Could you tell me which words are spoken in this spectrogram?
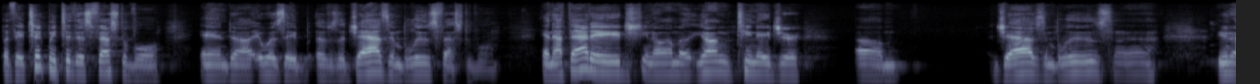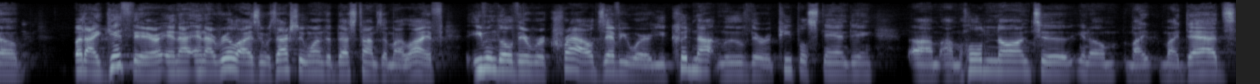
But they took me to this festival, and uh, it was a it was a jazz and blues festival. And at that age, you know, I'm a young teenager. Um, jazz and blues, uh, you know, but I get there and I, and I realize it was actually one of the best times of my life, even though there were crowds everywhere. You could not move, there were people standing. Um, I'm holding on to, you know, my, my dad's,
